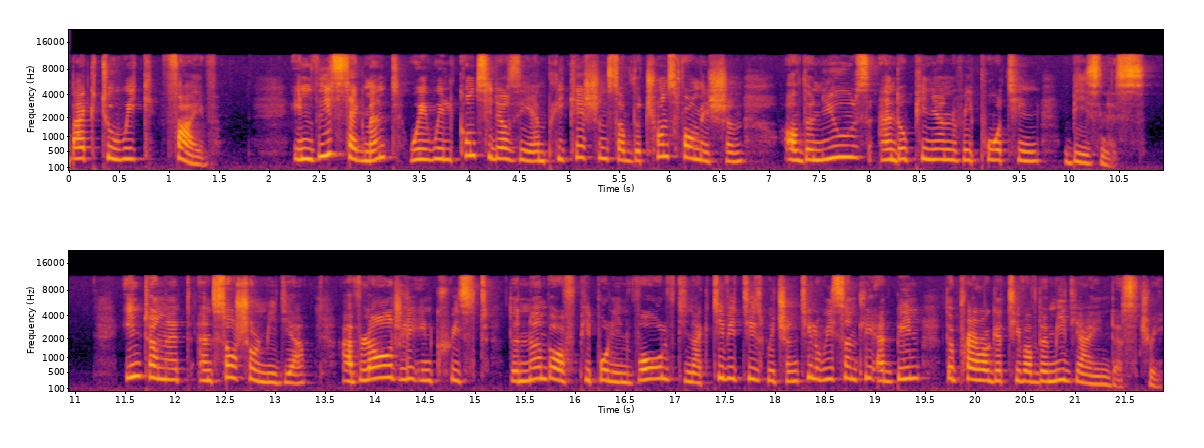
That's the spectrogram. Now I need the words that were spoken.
back to week 5. In this segment, we will consider the implications of the transformation of the news and opinion reporting business. Internet and social media have largely increased the number of people involved in activities which until recently had been the prerogative of the media industry.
